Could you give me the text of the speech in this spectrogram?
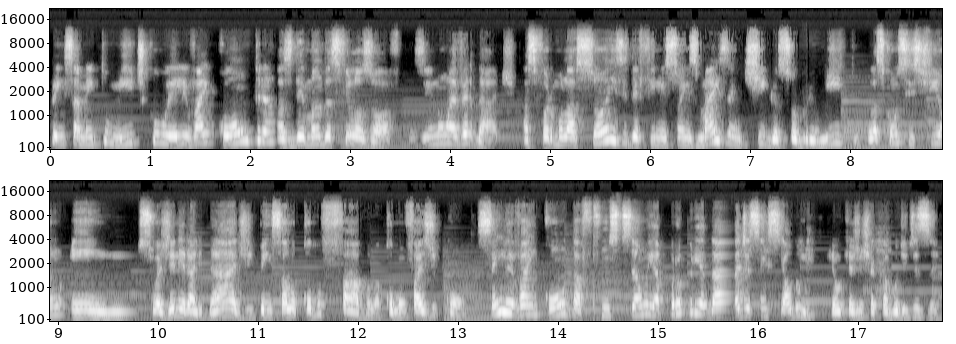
pensamento mítico ele vai contra as demandas filosóficas e não é verdade. As formulações e definições mais antigas sobre o mito, elas consistiam em sua generalidade pensá-lo como fábula, como um faz de conta, sem levar em conta a função e a propriedade essencial do mito, que é o que a gente acabou de dizer.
